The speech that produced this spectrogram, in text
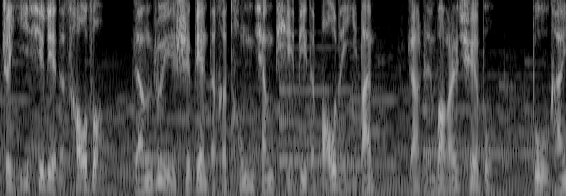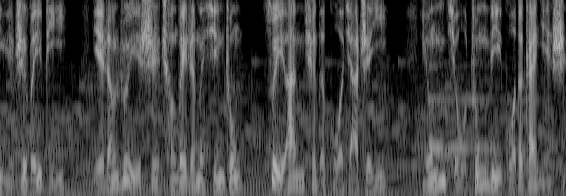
这一系列的操作，让瑞士变得和铜墙铁壁的堡垒一般，让人望而却步，不敢与之为敌，也让瑞士成为人们心中最安全的国家之一。永久中立国的概念是，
